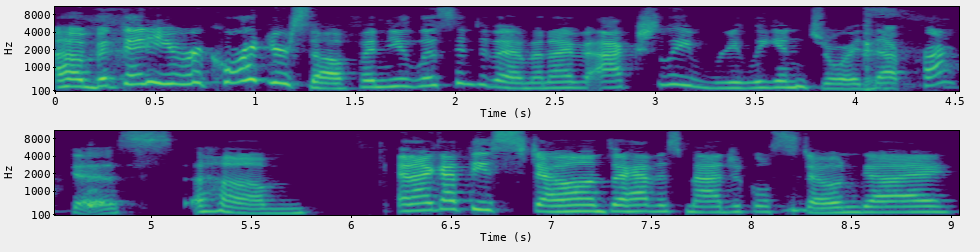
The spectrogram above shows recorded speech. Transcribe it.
uh, but then you record yourself and you listen to them and i've actually really enjoyed that practice. Um, and I got these stones. I have this magical stone guy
